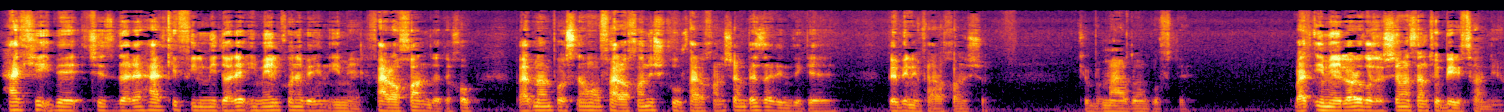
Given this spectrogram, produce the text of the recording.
هر کی به چیز داره هر کی فیلمی داره ایمیل کنه به این ایمیل. فراخان داده. خب بعد من پرسیدم اون فراخانش کو؟ فراخانش هم بذارین دیگه. ببینیم فراخانش رو که به مردم گفته. بعد ایمیل ها رو گذاشته مثلا تو بریتانیا.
